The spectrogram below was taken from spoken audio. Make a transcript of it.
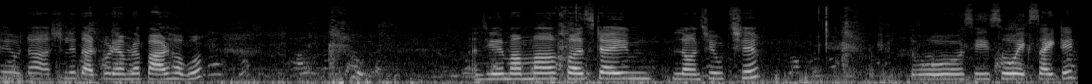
আসছে ওটা আসলে তারপরে আমরা পার হব। আজকে মাম্মা ফার্স্ট টাইম লঞ্চে উঠছে। তো সি সো এক্সাইটেড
